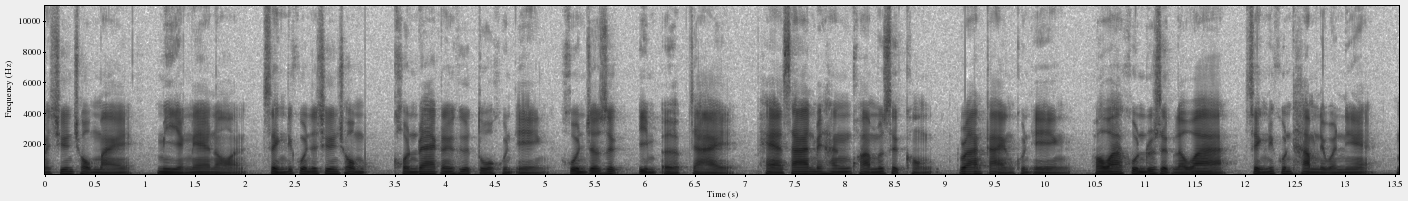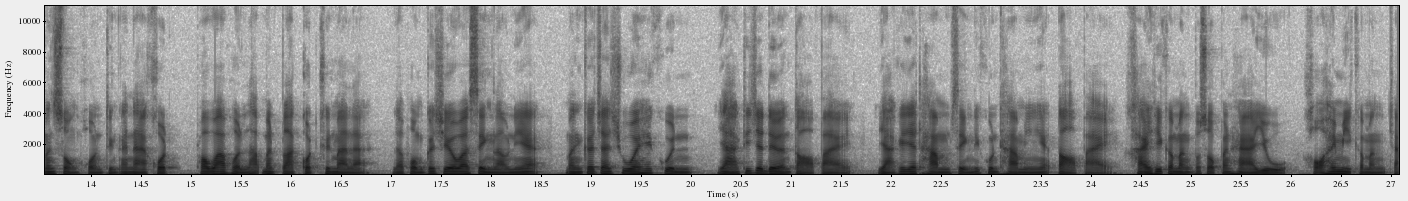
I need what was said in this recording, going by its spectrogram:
มาชื่นชมไหม มีอย่างแน่นอน สิ่งที่คุณจะชื่นชมคนแรกเลยก็คือตัวคุณเอง คุณจะรู้สึกอิ่มเอิบใจแผ่ซ่านไปทั้งความรู้สึกของร่างกายของคุณเอง เพราะว่าคุณรู้สึกแล้วว่าสิ่งที่คุณทำในวันนี้มันส่งผลถึงอนาคต เพราะว่าผลลัพธ์มันปรากฏขึ้นมาแล้ว แล้วผมก็เชื่อว่าสิ่งเหล่านี้มันก็จะช่วยให้คุณอยากที่จะเดินต่อไป อยากที่จะทำสิ่งที่คุณทำอย่างเงี้ยต่อไป ใครที่กำลังประสบปัญหาอยู่ ขอให้มีกำลังใจ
